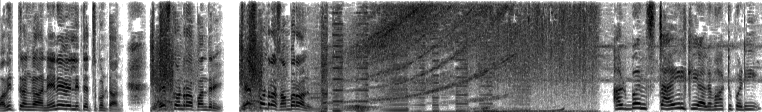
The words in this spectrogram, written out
పవిత్రంగా నేనే వెళ్ళి తెచ్చుకుంటాను. వేసుకోండ్రా పందిరి. చేసుకోండ్రా సంబరాలు. అర్బన్ స్టైల్కి అలవాటు పడి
